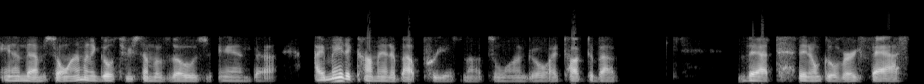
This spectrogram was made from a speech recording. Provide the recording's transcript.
and um, so I'm going to go through some of those and. Uh, I made a comment about Prius not too long ago. I talked about that they don't go very fast,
